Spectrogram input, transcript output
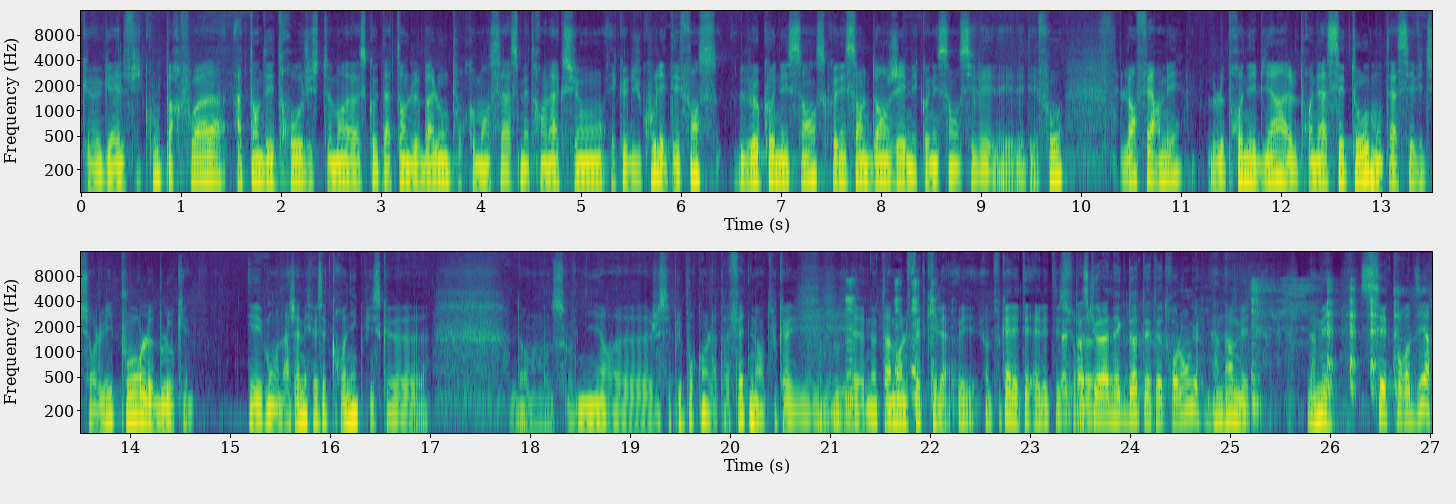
que Gaël Ficou parfois attendait trop justement parce que d'attendre le ballon pour commencer à se mettre en action et que du coup les défenses, le connaissant, connaissant le danger mais connaissant aussi les, défauts, l'enfermaient, le prenaient bien, le prenaient assez tôt, montaient assez vite sur lui pour le bloquer. Et bon, on n'a jamais fait cette chronique puisque dans mon souvenir, euh, je ne sais plus pourquoi on l'a pas faite, mais en tout cas, notamment le fait qu'il a, en tout cas, elle était, elle était sur parce que l'anecdote était trop longue. Non, mais, non, mais c'est pour dire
